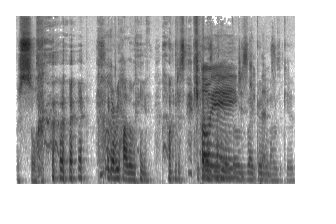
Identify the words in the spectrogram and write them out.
They're so good. like every Halloween, I'll just get Oh, as yeah, many yeah, of those just as I could when I was a kid.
